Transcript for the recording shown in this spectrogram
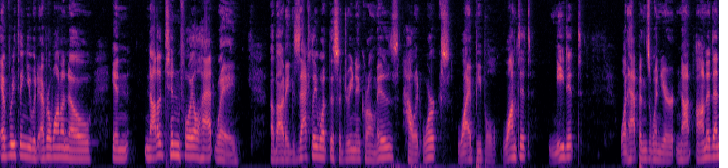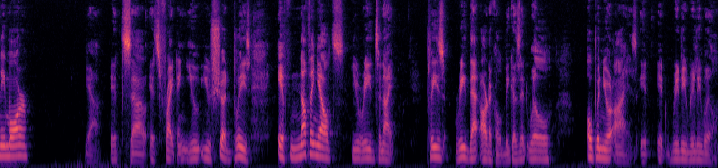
everything you would ever want to know in not a tinfoil hat way about exactly what this adrenochrome is, how it works, why people want it, need it, what happens when you're not on it anymore. Yeah, it's uh, it's frightening. You you should please, if nothing else, you read tonight, please read that article because it will open your eyes. It, it really, really will.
